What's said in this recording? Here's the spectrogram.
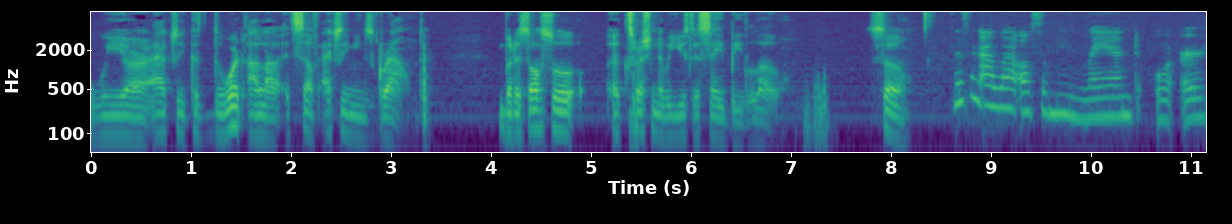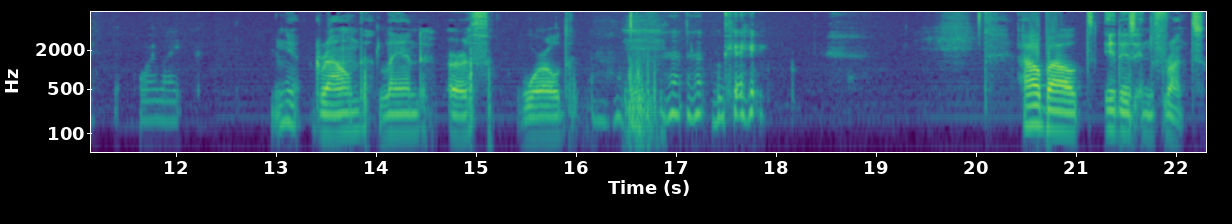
we are actually because the word Allah itself actually means ground, but it's also an expression that we use to say below. So Doesn't Allah also mean land or earth or like? yeah, ground, land, earth, world. okay. How about it is in front?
